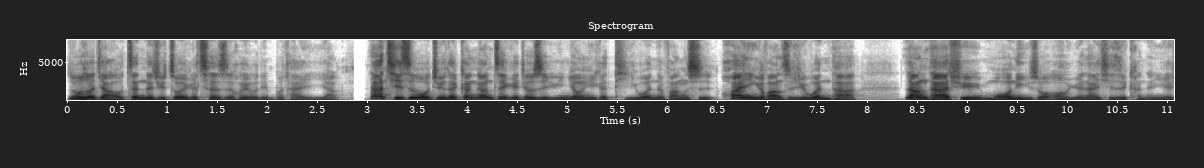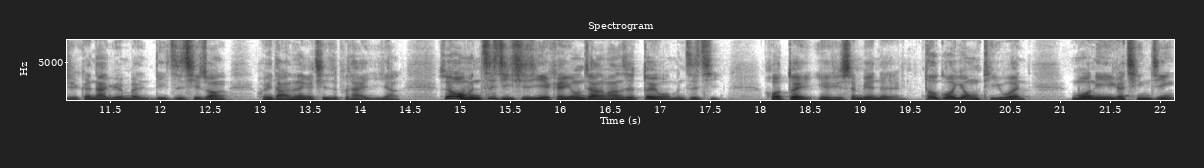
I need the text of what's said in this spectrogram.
如果说，假如真的去做一个测试，会有点不太一样。那其实我觉得，刚刚这个就是运用一个提问的方式，换一个方式去问他，让他去模拟说：“哦，原来其实可能，也许跟他原本理直气壮回答的那个其实不太一样。”所以，我们自己其实也可以用这样的方式对我们自己，或对也许身边的人，透过用提问模拟一个情境，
